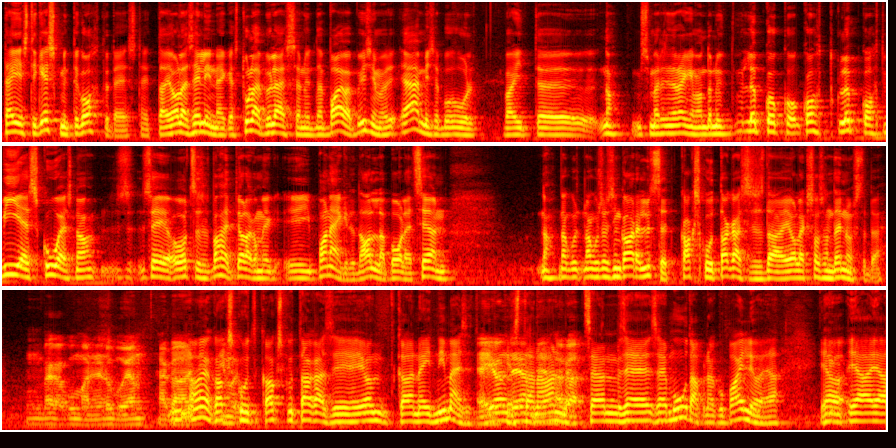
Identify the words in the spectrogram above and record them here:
täiesti keskmite kohtade eest, et ta ei ole selline, kes tuleb üles ja nüüd näeb vaeva püsima jäämise puhul, vaid noh, mis me siin räägime, on ta nüüd lõppkokku koht, lõppkoht viies, kuues, noh, see otseselt vahet ei ole, aga me ei panegi teda allapoole, et see on noh, nagu, nagu sa siin, Kaarel, ütlesid, et kaks kuud tagasi seda ei oleks osanud ennustada. väga kummaline lugu jah, aga. no ja kaks kuud, kaks kuud tagasi ei olnud ka neid nimesid, kes täna on, et see on, see, see muudab nagu palju ja. ja, ja, ja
